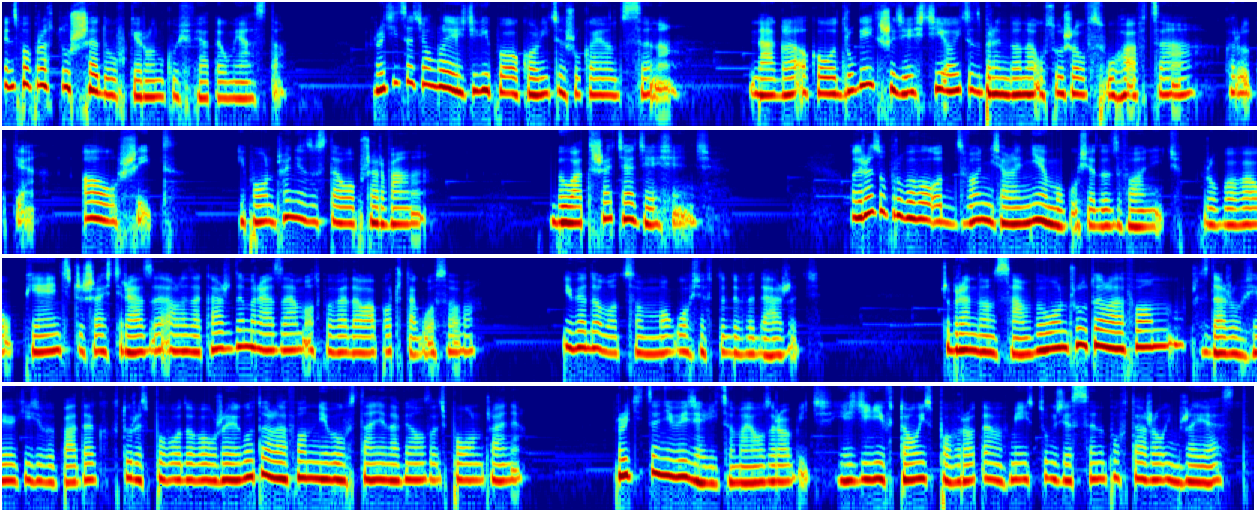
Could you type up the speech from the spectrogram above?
Więc po prostu szedł w kierunku świateł miasta. Rodzice ciągle jeździli po okolicy szukając syna. Nagle około 2.30 ojciec Brendona usłyszał w słuchawce krótkie Oh shit i połączenie zostało przerwane. Była trzecia dziesięć. Od razu próbował oddzwonić, ale nie mógł się dodzwonić. Próbował pięć czy sześć razy, ale za każdym razem odpowiadała poczta głosowa. Nie wiadomo, co mogło się wtedy wydarzyć. Czy Brandon sam wyłączył telefon, czy zdarzył się jakiś wypadek, który spowodował, że jego telefon nie był w stanie nawiązać połączenia. Rodzice nie wiedzieli, co mają zrobić. Jeździli w tą i z powrotem w miejscu, gdzie syn powtarzał im, że jest.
